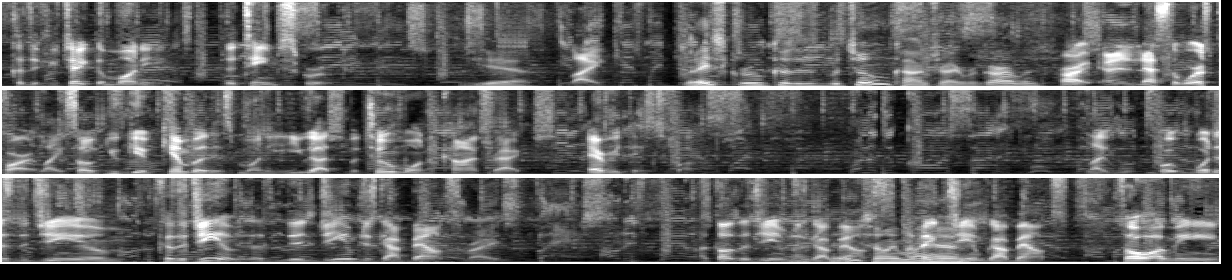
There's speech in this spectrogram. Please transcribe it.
Because if you take the money, the team's screwed. Yeah. Like, But they screwed because of his Batum contract, regardless. all right, and that's the worst part. Like, so if you give Kemba this money, you got Batum on the contract, everything's fucked. Like, but what is the GM? Because the GM, the GM just got bounced, right? I thought the GM just got think bounced. so, I think. GM got bounced. So I mean,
